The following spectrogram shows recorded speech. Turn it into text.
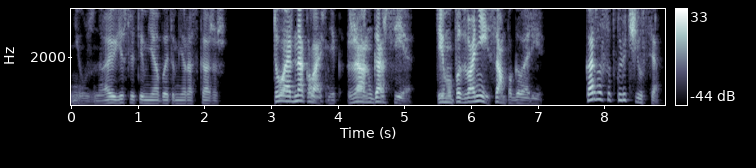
«Не узнаю, если ты мне об этом не расскажешь». «Твой одноклассник, Жан Гарсия. Ты ему позвони и сам поговори». Карлос отключился,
